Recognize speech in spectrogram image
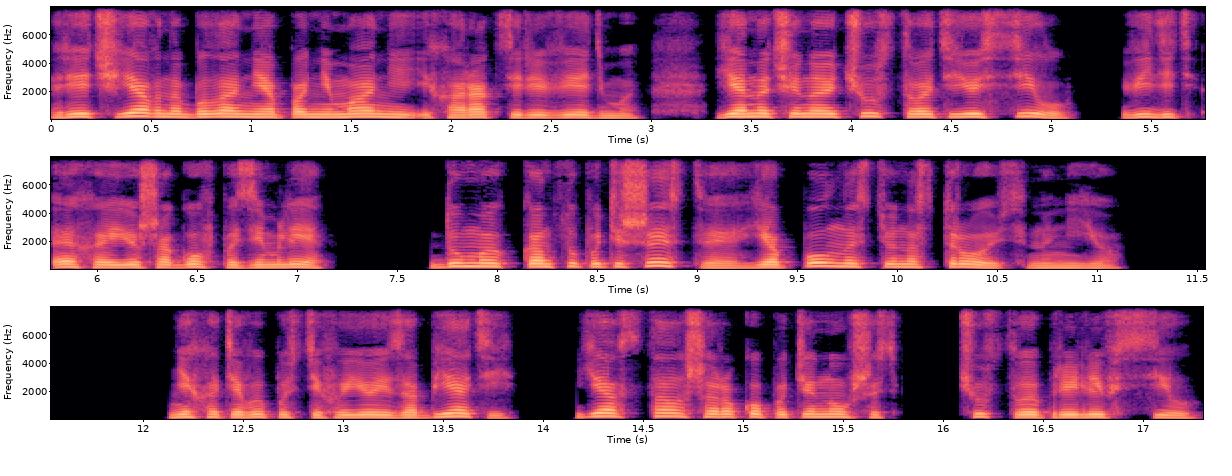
Речь явно была не о понимании и характере ведьмы. Я начинаю чувствовать ее силу, видеть эхо ее шагов по земле. Думаю, к концу путешествия я полностью настроюсь на нее. Нехотя выпустив ее из объятий, я встал, широко потянувшись, чувствуя прилив сил.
